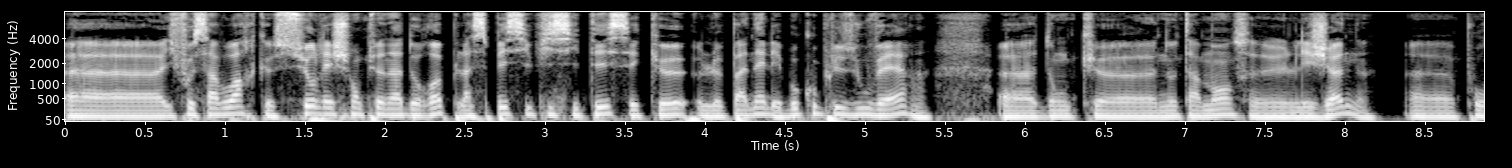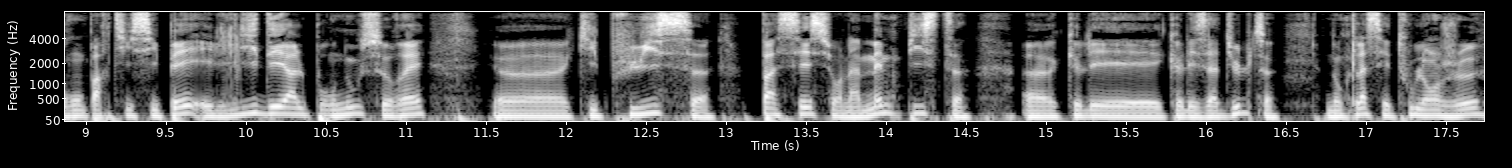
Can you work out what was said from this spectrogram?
Euh, il faut savoir que sur les championnats d'Europe, la spécificité, c'est que le panel est beaucoup plus ouvert. Euh, donc, euh, notamment les jeunes euh, pourront participer et l'idéal pour nous serait euh, qu'ils puissent passer sur la même piste euh, que les que les adultes. Donc là c'est tout l'enjeu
